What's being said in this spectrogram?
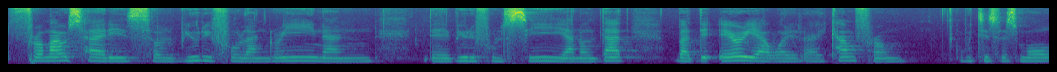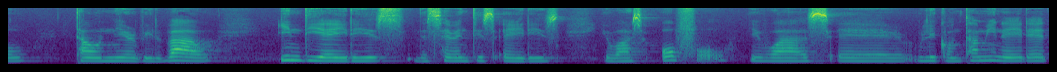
from outside it's all beautiful and green and the beautiful sea and all that. But the area where I come from, which is a small town near Bilbao, in the 80s, the 70s, 80s, it was awful. It was uh, really contaminated.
